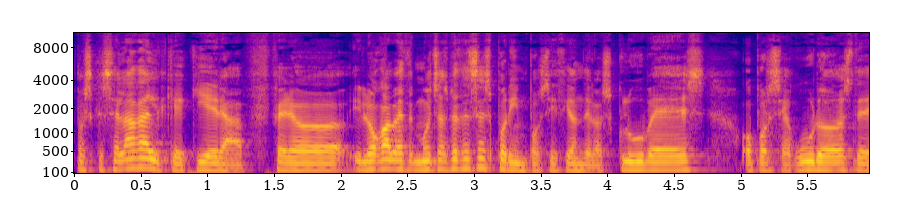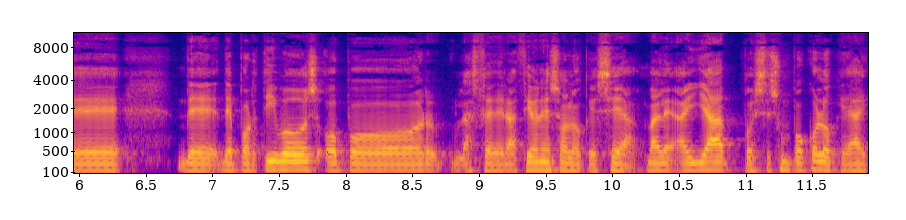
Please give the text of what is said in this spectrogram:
pues que se la haga el que quiera, pero y luego a veces muchas veces es por imposición de los clubes o por seguros de, de, deportivos o por las federaciones o lo que sea, ¿vale? Ahí ya pues es un poco lo que hay,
